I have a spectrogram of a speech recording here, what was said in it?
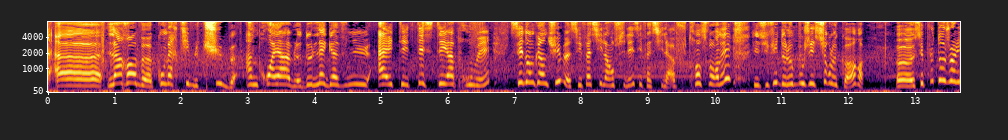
euh, la robe convertible tube incroyable de Leg Avenue a été testée, approuvée. C'est donc un tube, c'est facile à enfiler, c'est facile à transformer. Il suffit de le bouger sur le corps. Euh, c'est plutôt joli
